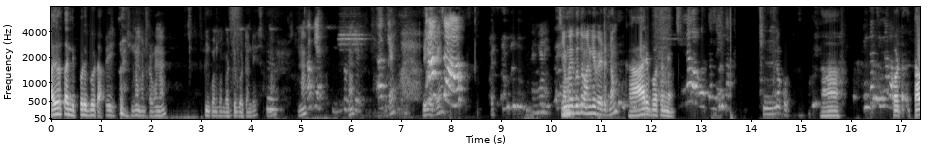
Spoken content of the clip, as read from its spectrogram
అదురుతుంది ఇప్పుడు రే చిన్న మాట్లాడుకుందాం. ఇంకొంచెం గట్టి కొట్టండి సన్న. సన్న. Okay. Okay. Okay. Deal okay. ఈ మైకుతో వానికే పెట్టిద్దాం. కారిపోతున్నాయి. చిన్న కొట్టు కొట్ట తల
